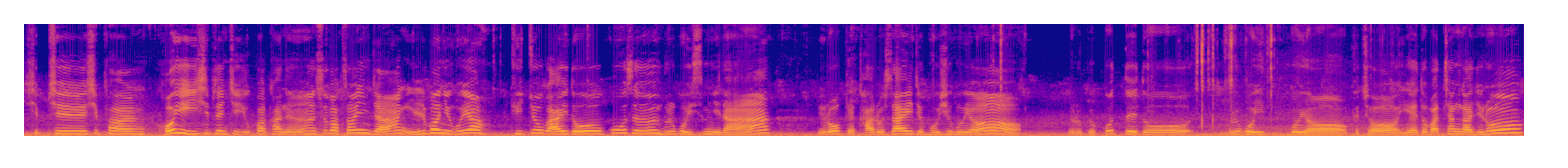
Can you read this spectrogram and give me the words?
17, 18 거의 20cm 육박하는 수박 선인장 1번이고요. 뒤쪽 아이도 꽃은 물고 있습니다. 이렇게 가로 사이즈 보시고요. 이렇게 꽃대도 물고 있고요. 그쵸? 얘도 마찬가지로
